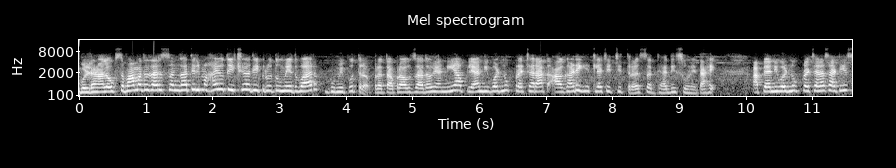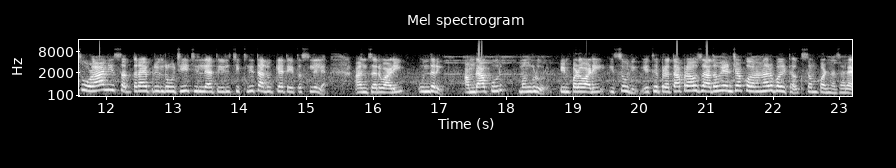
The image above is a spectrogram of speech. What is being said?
बुलढाणा लोकसभा मतदारसंघातील महायुतीचे अधिकृत उमेदवार भूमिपुत्र प्रतापराव जाधव यांनी आपल्या निवडणूक प्रचारात आघाडी घेतल्याचे चित्र सध्या दिसून येत आहे. आपल्या निवडणूक प्रचारासाठी सोळा आणि सतरा एप्रिल रोजी जिल्ह्यातील चिखली तालुक्यात येत असलेल्या अंचरवाडी उंदरी आमडापूर मंगळूर पिंपळवाडी इसोली येथे प्रतापराव जाधव यांच्या कॉर्नर बैठक संपन्न झाल्या.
